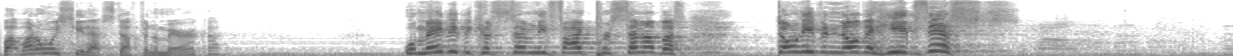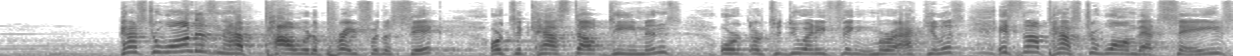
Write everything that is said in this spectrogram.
Why, why don't we see that stuff in America? Well, maybe because 75% of us don't even know that He exists. Pastor Juan doesn't have power to pray for the sick or to cast out demons or, or to do anything miraculous. It's not Pastor Juan that saves,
